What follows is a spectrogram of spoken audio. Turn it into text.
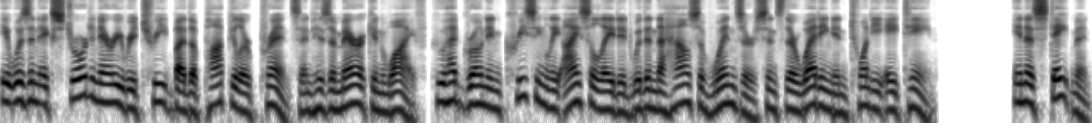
It was an extraordinary retreat by the popular prince and his American wife, who had grown increasingly isolated within the House of Windsor since their wedding in 2018. In a statement,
